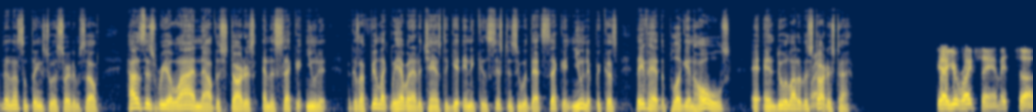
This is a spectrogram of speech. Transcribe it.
done some things to assert himself. How does this realign now the starters and the second unit? because I feel like we haven't had a chance to get any consistency with that second unit because they've had to plug in holes and, and do a lot of the right. starters' time. Yeah, you're right, Sam. It's uh,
